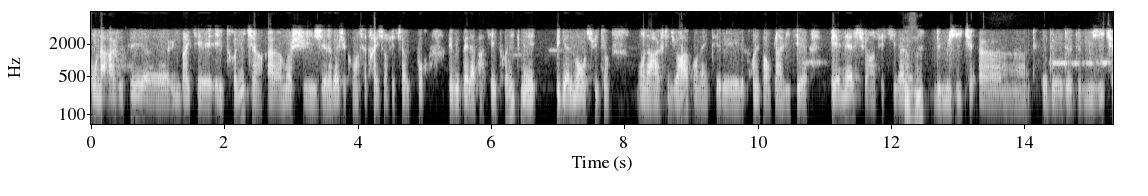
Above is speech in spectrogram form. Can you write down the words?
on a rajouté une brique électronique. moi, je suis là-bas, j'ai commencé à travailler sur le festival pour développer la partie électronique, mais également ensuite on a rajouté du rap. On a été les, les premiers par exemple à inviter PNL sur un festival mm-hmm. de musique euh, de, de, de, de, musique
